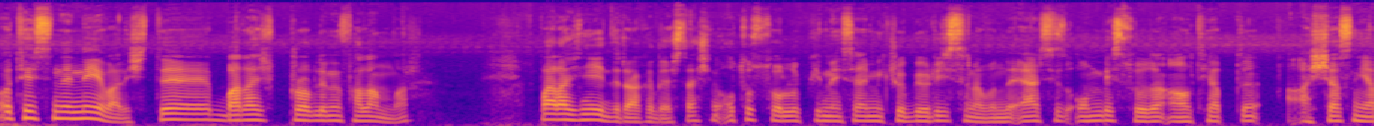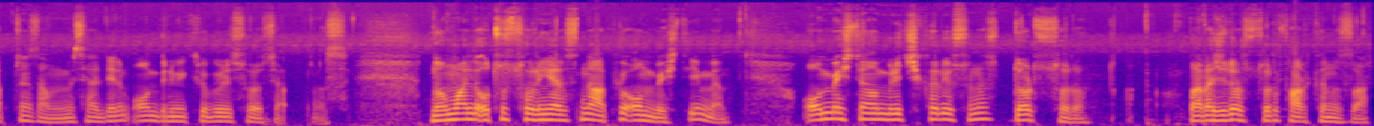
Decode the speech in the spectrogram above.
O testinde ne var işte baraj problemi falan var. Baraj nedir arkadaşlar? Şimdi 30 soruluk bir mesela mikrobiyoloji sınavında eğer siz 15 sorudan 6 yaptığın aşağısını yaptığınız zaman mesela diyelim 11 mikrobiyoloji sorusu yaptınız. Normalde 30 sorunun yarısı ne yapıyor? 15 değil mi? 15'ten 11'i çıkarıyorsunuz 4 soru. Barajı 4 soru farkınız var.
